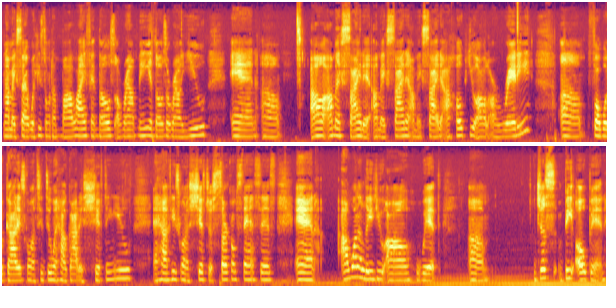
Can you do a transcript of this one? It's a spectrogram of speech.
And I'm excited what He's doing in my life and those around me and those around you. And um, i am excited. I'm excited. I'm excited. I hope you all are ready um, for what God is going to do and how God is shifting you and how He's going to shift your circumstances. And I want to leave you all with um, just be open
